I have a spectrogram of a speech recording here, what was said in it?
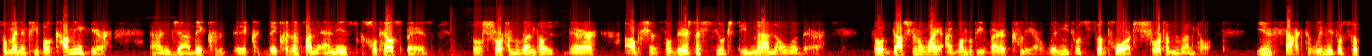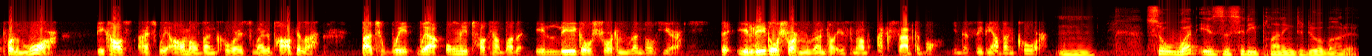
so many people coming here, and uh, they could they, they couldn't find any hotel space, so short-term rental is their option. So there's a huge demand over there. So that's why I want to be very clear. We need to support short-term rental. In fact, we need to support more because, as we all know, Vancouver is very popular. But we, we are only talking about the illegal short-term rental here. The illegal short-term rental is not acceptable in the city of Vancouver. Mm-hmm. So, what is the city planning to do about it?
